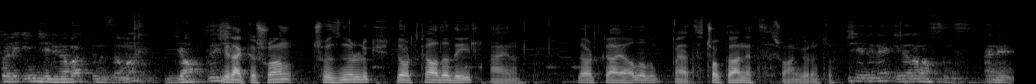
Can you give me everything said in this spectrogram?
şöyle inceliğine baktığınız zaman yaptığı Bir şey dakika şu an çözünürlük 4K'da değil. Aynen. 4K'ya alalım. Evet çok daha net şu an görüntü. şeylere inanamazsınız. Hani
